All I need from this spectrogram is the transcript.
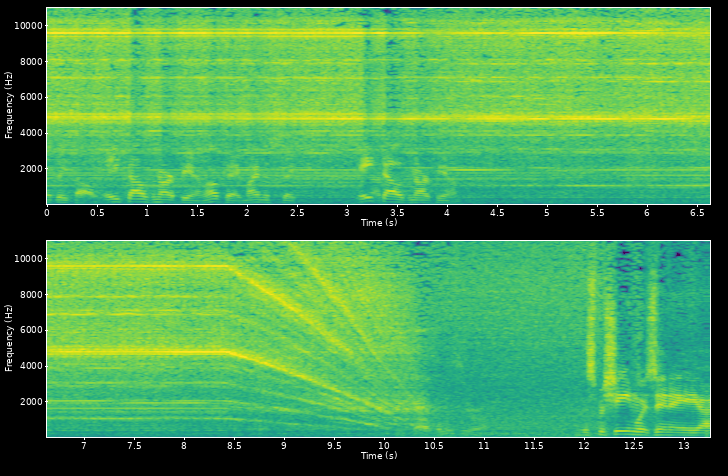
That's 8,000. 8,000 RPM. Okay, my mistake. 8,000 RPM. This machine was in a uh,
